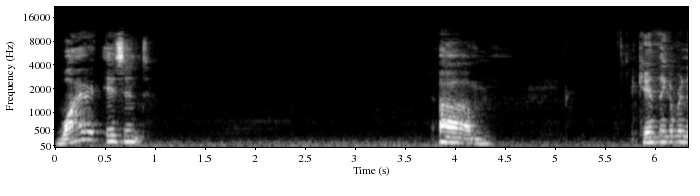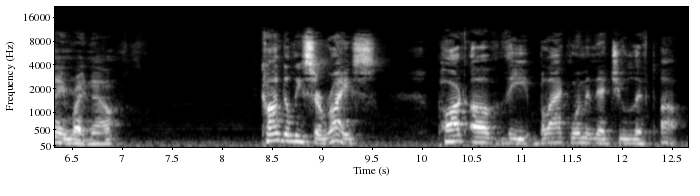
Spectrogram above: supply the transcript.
why isn't um, I can't think of her name right now. Condoleezza Rice part of the black women that you lift up.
